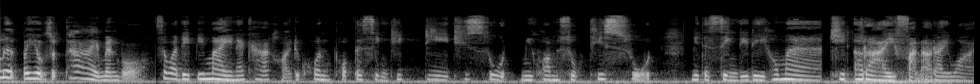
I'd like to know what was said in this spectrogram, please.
เลือกประโยคสุดท้ายมันบอก สวัสดีปีใหม่นะคะ ขอให้ทุกคนพบแต่สิ่งที่ดีที่สุด มีความสุขที่สุด มีแต่สิ่งดีๆเข้ามา คิดอะไรฝันอะไรไว้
